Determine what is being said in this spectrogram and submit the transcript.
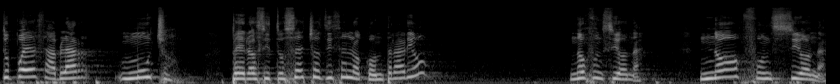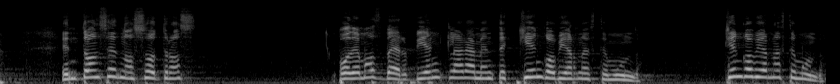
Tú puedes hablar mucho, pero si tus hechos dicen lo contrario, no funciona. No funciona. Entonces nosotros podemos ver bien claramente quién gobierna este mundo. ¿Quién gobierna este mundo?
